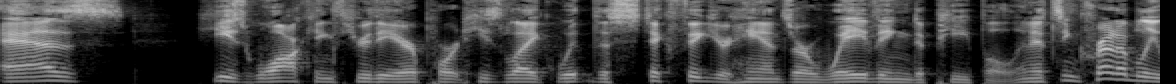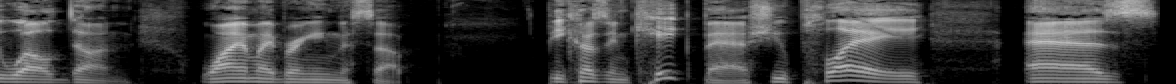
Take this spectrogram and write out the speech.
as he's walking through the airport he's like with the stick figure hands are waving to people. And it's incredibly well done. Why am i bringing this up? Because in cake bash you play as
